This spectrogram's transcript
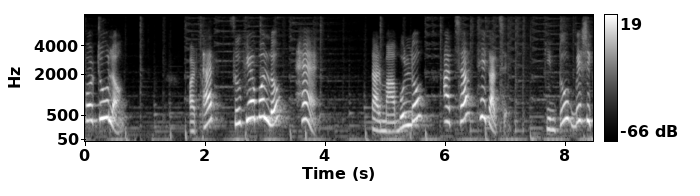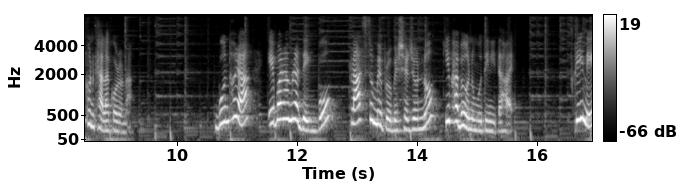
for too long অর্থাৎ সোফিয়া বলল হ্যাঁ। তার মা বলল আচ্ছা ঠিক আছে, কিন্তু বেশিক্ষণ খেলা করো না। বন্ধুরা, এবার আমরা দেখব ক্লাসরুমে প্রবেশের জন্য কীভাবে অনুমতি নিতে হয়। স্ক্রিনে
